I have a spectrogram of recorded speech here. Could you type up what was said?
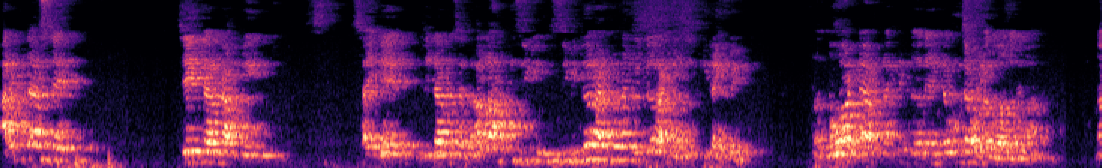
আরেকটা আছে, যে কারণে আপনি সাইকে যেটা বলছেন, আল্লাহ আপনি জীবিত রাখবেন না মৃত রাখবেন কি রাখবেন? দোয়াটা আপনাকে ধরে এটা উল্টা পাল্টা দোয়া যাবে। না না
